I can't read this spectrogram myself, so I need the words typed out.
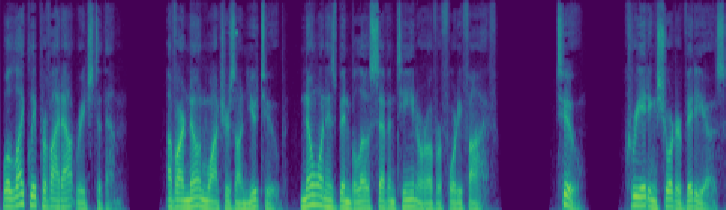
will likely provide outreach to them. Of our known watchers on YouTube, no one has been below 17 or over 45. 2. Creating shorter videos.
